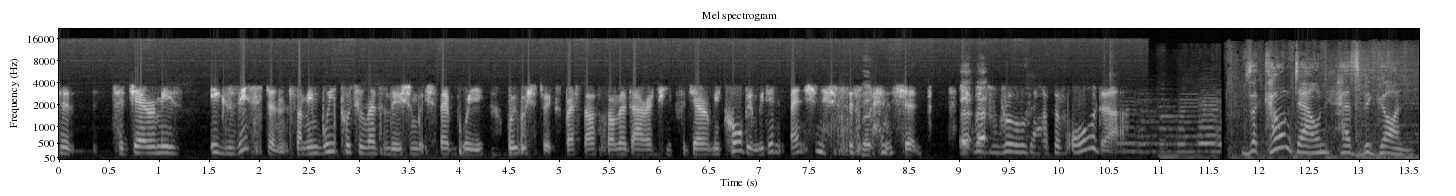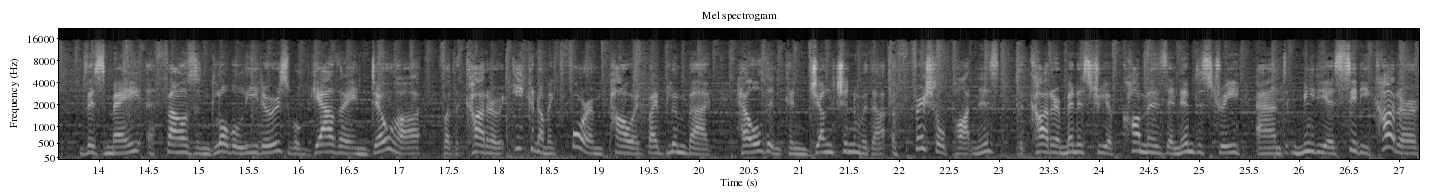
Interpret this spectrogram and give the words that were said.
to to Jeremy's existence. I mean, we put a resolution which said we, we wish to express our solidarity for Jeremy Corbyn. We didn't mention his suspension. But, uh, it was uh, ruled out of order. The countdown has begun. This May, a thousand global leaders will gather in Doha for the Qatar Economic Forum powered by Bloomberg, held in conjunction with our official partners, the Qatar Ministry of Commerce and Industry and Media City Qatar,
